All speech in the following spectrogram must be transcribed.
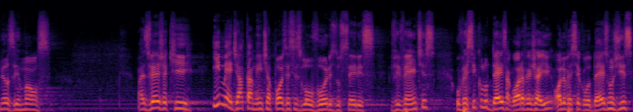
meus irmãos. Mas veja que, imediatamente após esses louvores dos seres viventes, o versículo 10 agora, veja aí, olha o versículo 10, nos diz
